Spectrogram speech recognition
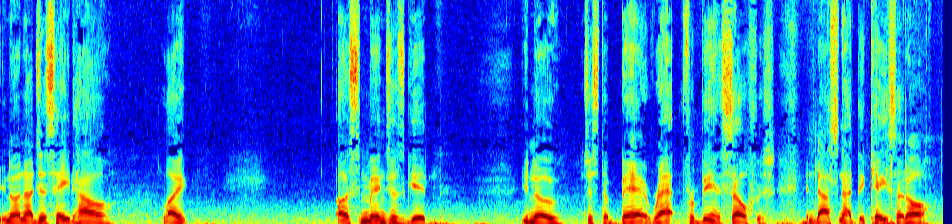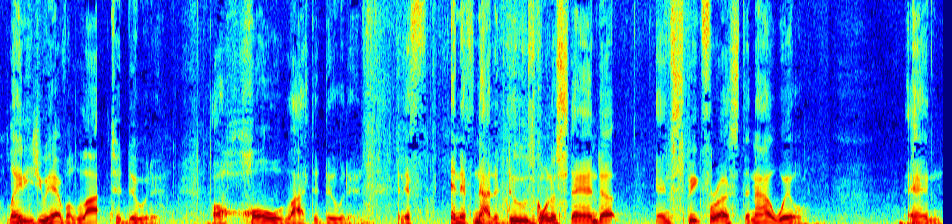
you know, and I just hate how like us men just get you know just a bad rap for being selfish, and that's not the case at all. Ladies, you have a lot to do with it, a whole lot to do with it, and if and if not a dude's gonna stand up and speak for us, then I will. And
